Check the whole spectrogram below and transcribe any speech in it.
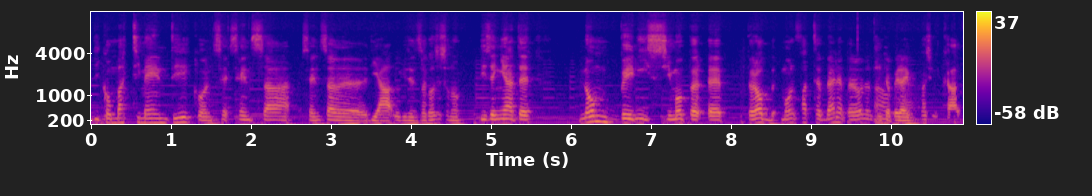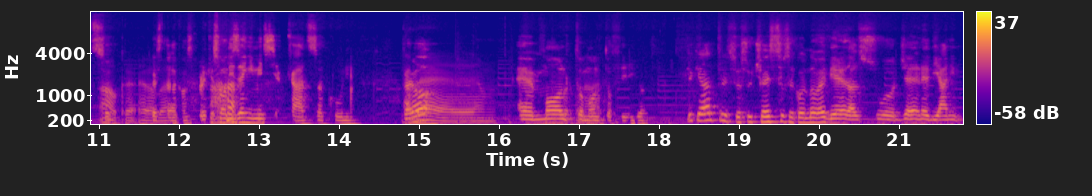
di combattimenti con- se- senza, senza eh, dialoghi, senza cose, sono disegnate non benissimo, per- eh, però mo- fatte bene, però non ci Ah, capirai quasi un cazzo. Ah, ok, eh. Questa è la cosa, perché sono disegni messi a cazzo alcuni. Però Vabbè, ehm, è molto molto figo. Più che altro il suo successo secondo me viene dal suo genere di, ani-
